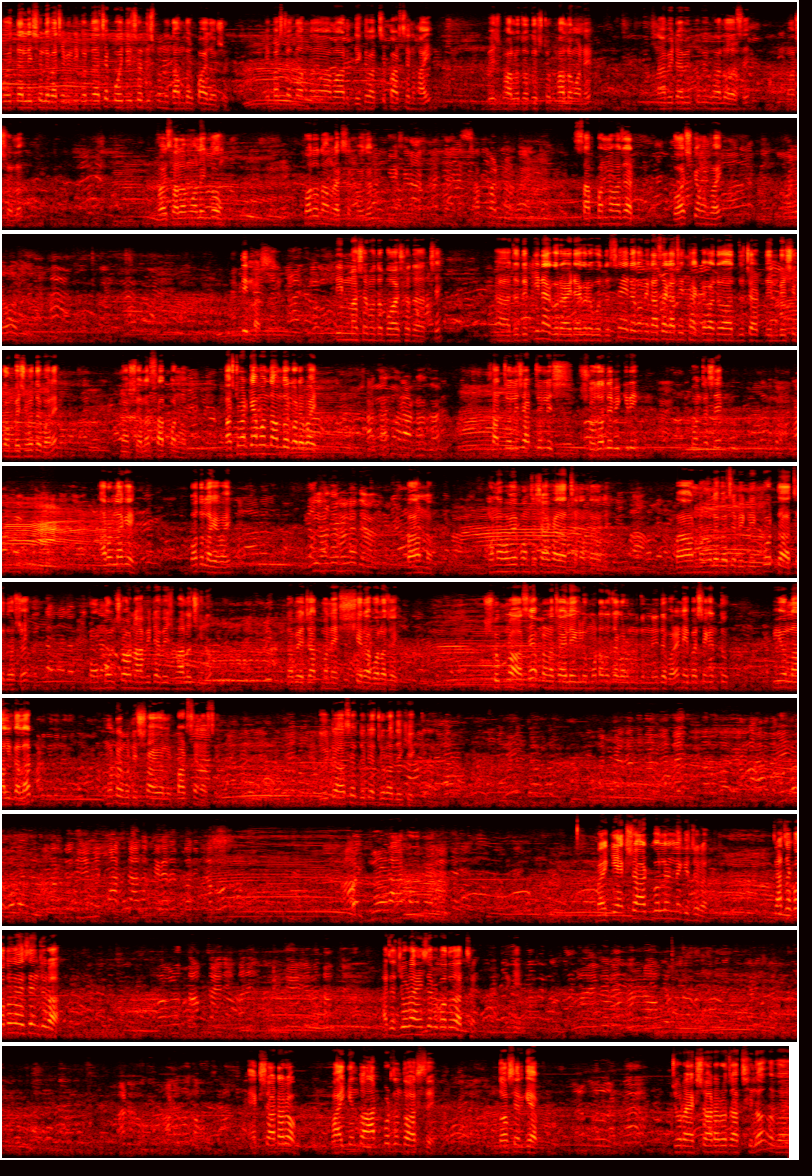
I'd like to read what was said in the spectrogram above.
পঁয়তাল্লিশ হলে বেচা বিক্রি করতে আছে পঁয়ত্রিশ ছত্রিশ পর্যন্ত দাম দর পায় দর্শক। এই পাশটাতে আমরা আবার দেখতে পাচ্ছি পার্সেন্ট হাই বেশ ভালো যথেষ্ট ভালো মানের। নাবি টাবি খুবই ভালো আছে মাশাল্লাহ ভাই সালাম আলাইকুম। কত দাম রাখছেন ভাইজান ছাপ্পান্ন ভাই। ছাপ্পান্ন হাজার। বয়স কেমন ভাই? তিন মাস। তিন মাসের মতো বয়স হতে যাচ্ছে। যদি কিনা করে আইডিয়া করে বলতেছে এরকমই কাছাকাছি থাকবে হয়তো দু চার দিন বেশি কম বেশি হতে পারে। মার্শাল্লাহ ছাপ্পান্ন। কাস্টমার কেমন দাম দর করে ভাই? সাতচল্লিশ, আটচল্লিশ। সোজাতে বিক্রি? পঞ্চাশে? আরও লাগে? কত লাগে ভাই? বাহান্ন। কোনোভাবে পঞ্চাশ রাখা যাচ্ছে না তাহলে। বাহান্ন হলে বেচা বিক্রি করতে আছে দর্শক। কম্বল সহ নাভিটা বেশ ভালো ছিল। তবে জাত মানে সেরা বলা যায়। শুকনো আছে, আপনারা চাইলে এগুলো মোটা তাজা করানোর জন্য নিতে পারেন। এই পাশে কিন্তু পিও লাল কালার মোটামুটি সাইওয়ালের পার্সেন্ট আছে। দুইটা আছে, দুইটা জোড়া দেখি একটু। ভাই, কি একশো আট বললেন নাকি জোড়া? চাচা, কত চাইছেন জোড়া? আচ্ছা জোড়া হিসেবে কত যাচ্ছেন নাকি? একশো আঠারো। ভাই কিন্তু আট পর্যন্ত আসছে। দশের গ্যাপ। জোড়া একশো আঠারো যাচ্ছিল এবং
